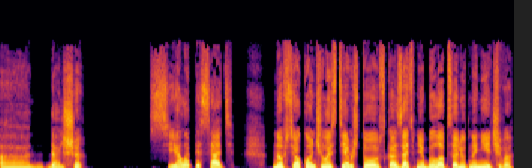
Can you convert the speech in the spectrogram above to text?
А дальше? Села писать. Но все кончилось тем, что сказать мне было абсолютно нечего,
